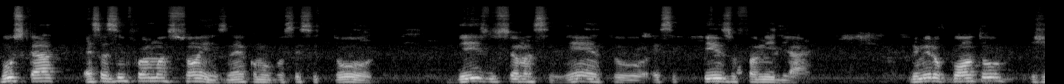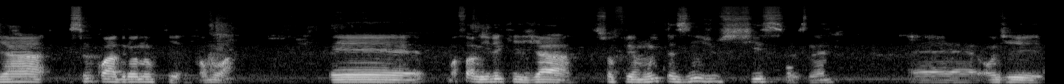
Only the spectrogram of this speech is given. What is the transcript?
buscar essas informações, né, como você citou, desde o seu nascimento, esse peso familiar. Primeiro ponto já se enquadrou no quê? Vamos lá. é uma família que já sofria muitas injustiças, né? É, onde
